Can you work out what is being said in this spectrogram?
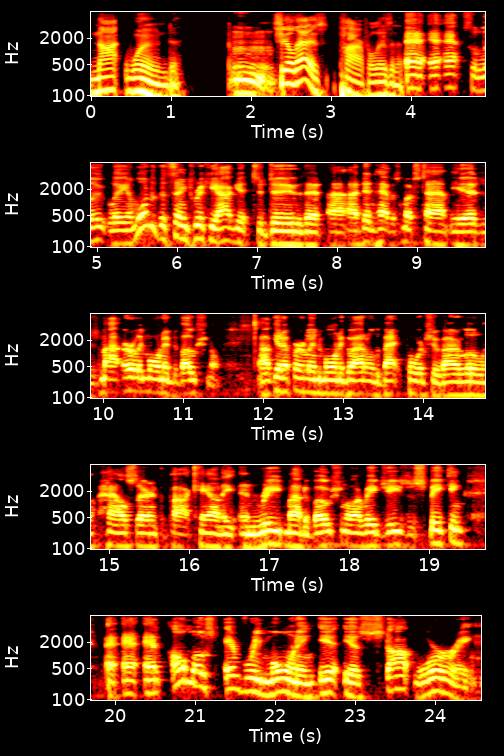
not wound. Mm. Phil, that is powerful, isn't it? A- absolutely. And one of the things, Ricky, I get to do that I, I didn't have as much time is, is my early morning devotional. I'll get up early in the morning, go out on the back porch of our little house there in Copiah County and read my devotional. I read Jesus speaking. And, and almost every morning it is stop worrying.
